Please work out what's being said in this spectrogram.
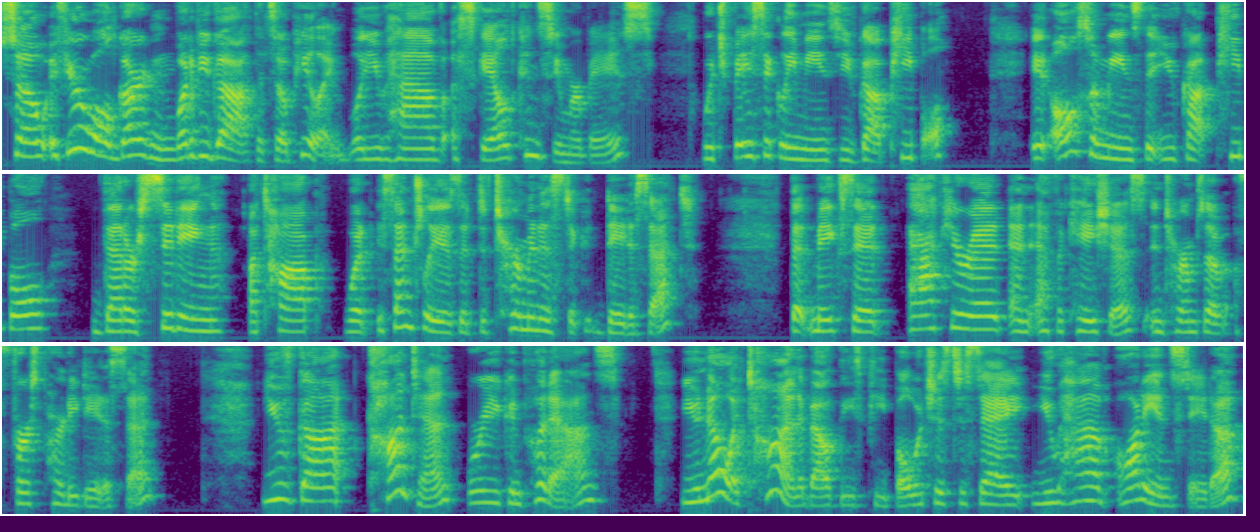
So if you're a walled garden, what have you got that's so appealing? Well, you have a scaled consumer base, which basically means you've got people. It also means that you've got people that are sitting atop what essentially is a deterministic data set that makes it accurate and efficacious in terms of a first party data set. You've got content where you can put ads. You know a ton about these people, which is to say, you have audience data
